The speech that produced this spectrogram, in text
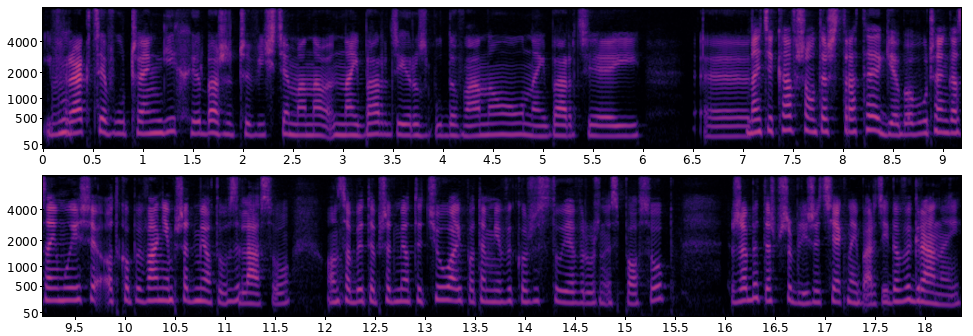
I frakcja włóczęgi chyba rzeczywiście ma na, najbardziej rozbudowaną, najbardziej E, Najciekawszą też strategię, bo włóczęga zajmuje się odkopywaniem przedmiotów z lasu. On sobie te przedmioty ciuła i potem je wykorzystuje w różny sposób, żeby też przybliżyć się jak najbardziej do wygranej.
